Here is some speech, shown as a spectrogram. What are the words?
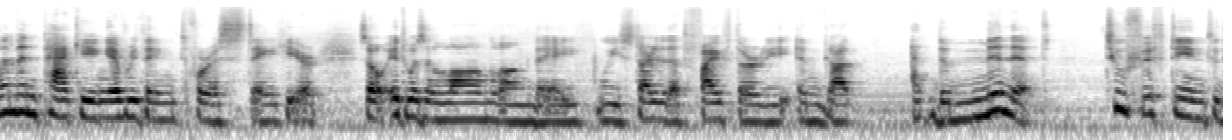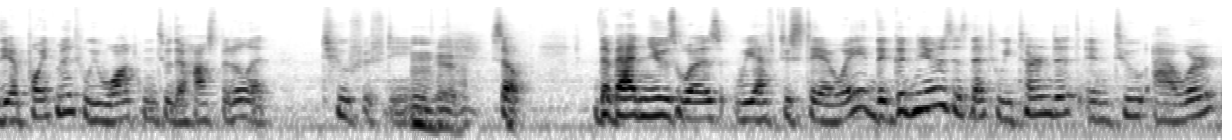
I've been packing everything for a stay here. So it was a long, long day. We started at 5:30 and got at the minute 2:15 to the appointment. We walked into the hospital at 2:15. yeah. So the bad news was we have to stay away. The good news is that we turned it into our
